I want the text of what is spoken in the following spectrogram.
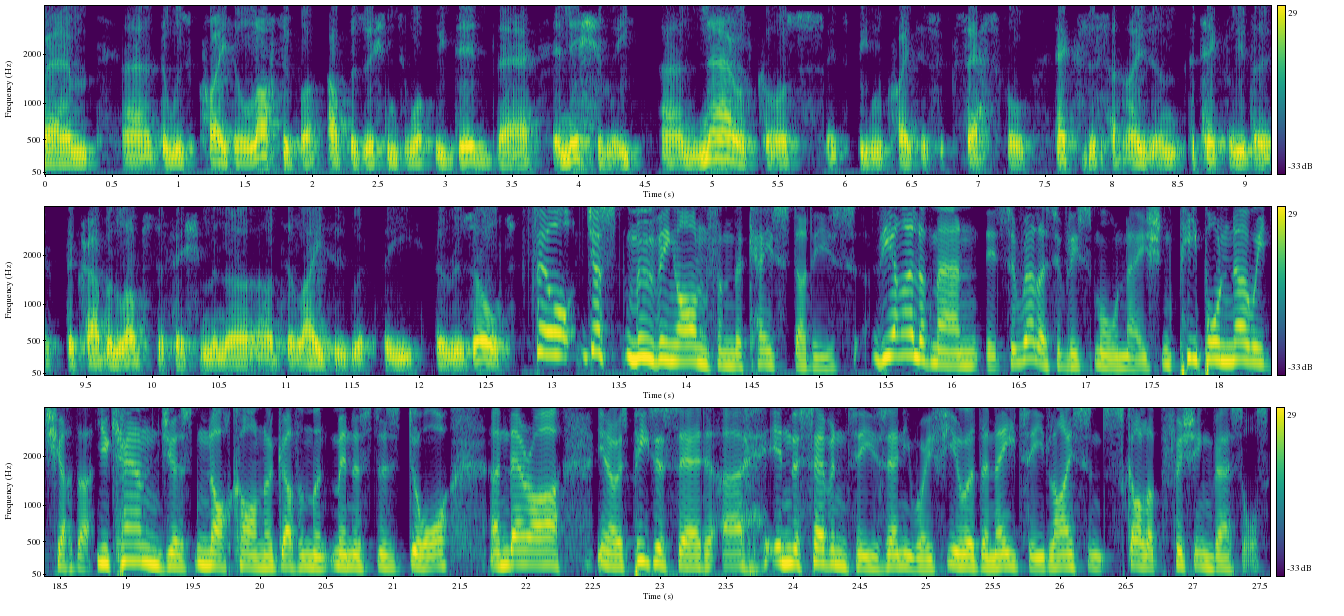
um, uh, there was quite a lot of opposition to what we did there initially, and now, of course, it's been quite a successful exercise, and particularly the, the crab and lobster fishermen are, are delighted with the, the result. Phil, just moving on from the case studies, the Isle of Man, it's a relatively small nation. People know each other. You can just knock on a government minister's door, and there are, you know, as Peter said, uh, in the 70s anyway, fewer than 80 licensed licensed scallop fishing vessels.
